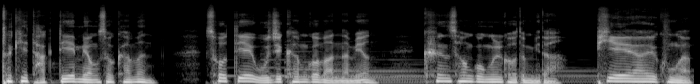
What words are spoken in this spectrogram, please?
특히 닭띠의 명석함은 소띠의 우직함과 만나면 큰 성공을 거둡니다. 피해야 할 궁합,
